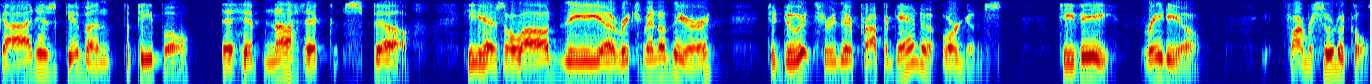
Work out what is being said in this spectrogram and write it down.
God has given the people a hypnotic spell. He has allowed the uh, rich men of the earth to do it through their propaganda organs, TV, radio, pharmaceuticals,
